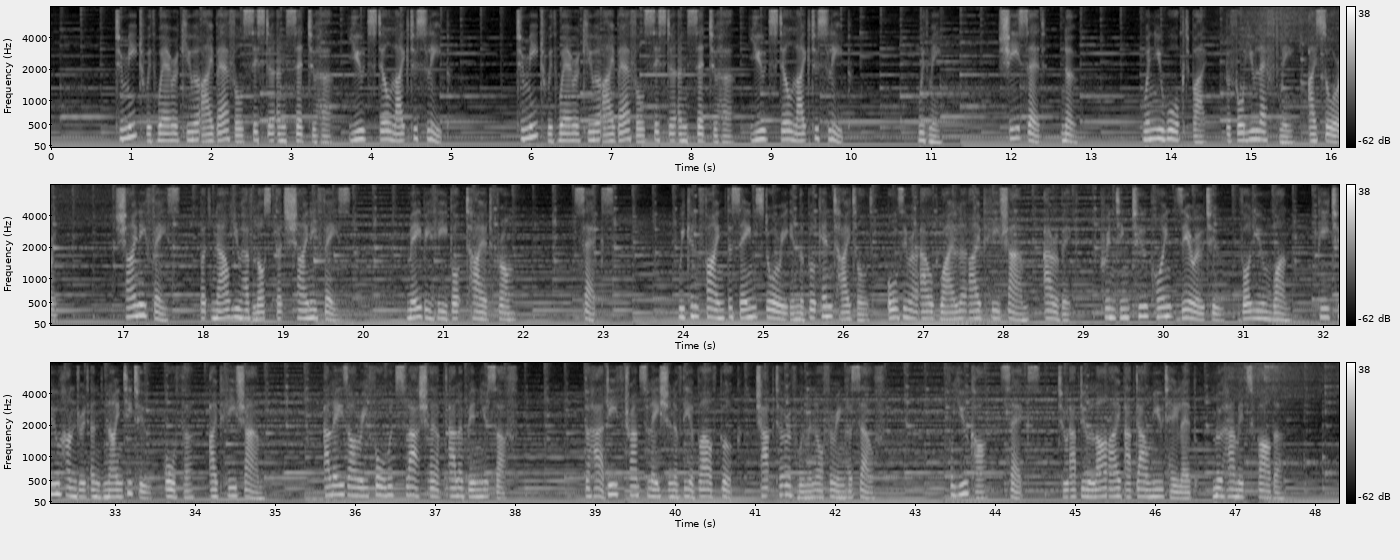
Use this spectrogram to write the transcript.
to meet with Waraqua Iberful's sister and said to her, You'd still like to sleep. To meet with Waraqua Iberful's sister and said to her, You'd still like to sleep with me. She said, No. When you walked by, before you left me, I saw it. Shiny face, but now you have lost that shiny face. Maybe he got tired from sex. We can find the same story in the book entitled, Al-Zira al-Wila ibn Arabic, printing 2.02, Volume 1, p. 292, author, Ibn. Al-Azari forward slash Abdallah bin Yusuf. The Hadith translation of the above book, chapter of woman offering herself. For Yuka, sex, to Abdullah ibn Abd al-Muttalib, Muhammad's father.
